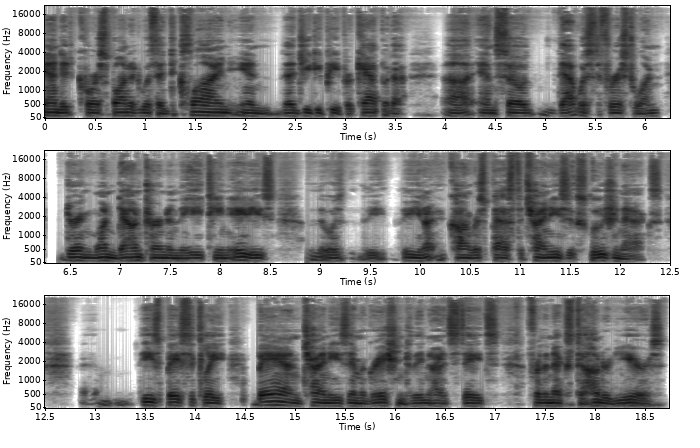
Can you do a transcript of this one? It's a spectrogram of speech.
and it corresponded with a decline in the GDP per capita. Uh, and so that was the first one during one downturn in the 1880s, there was the, the United Congress passed the Chinese Exclusion Acts. These basically banned Chinese immigration to the United States for the next 100 years.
